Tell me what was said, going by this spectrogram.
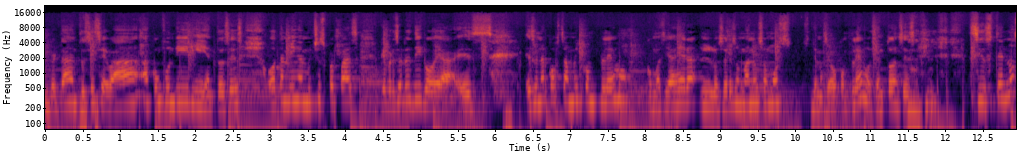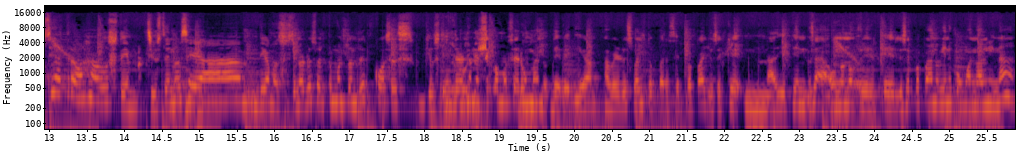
¿verdad? Entonces se va a confundir y entonces, o también hay muchos papás que por eso les digo, vea, es, es una cosa muy complejo, como decía Jera, los seres humanos somos demasiado complejos, entonces, si usted no se ha trabajado usted, si usted no se ha, digamos, usted no ha resuelto un montón de cosas que usted internamente como ser humano debería haber resuelto para ser papá, yo sé que nadie tiene, o sea, uno no, el, ser papá no viene con manual ni nada,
